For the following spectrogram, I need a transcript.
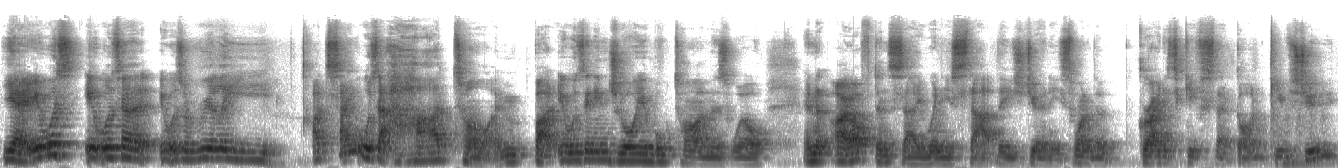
yeah, it was it was a it was a really I'd say it was a hard time, but it was an enjoyable time as well. And I often say when you start these journeys, one of the greatest gifts that God gives you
